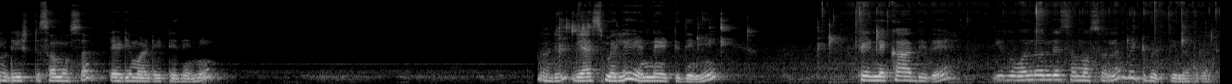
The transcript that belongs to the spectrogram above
ನೋಡಿ ಇಷ್ಟು ಸಮೋಸ ರೆಡಿ ಮಾಡಿಟ್ಟಿದ್ದೀನಿ. ನೋಡಿ, ಗ್ಯಾಸ್ ಮೇಲೆ ಎಣ್ಣೆ ಇಟ್ಟಿದ್ದೀನಿ. ಎಣ್ಣೆ ಕಾದಿದೆ. ಈಗ ಒಂದೊಂದೇ ಸಮೋಸನ ಬಿಟ್ಬಿಡ್ತೀನಿ ಅದರಲ್ಲಿ.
